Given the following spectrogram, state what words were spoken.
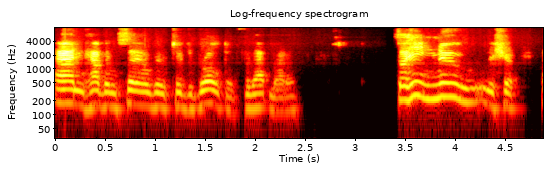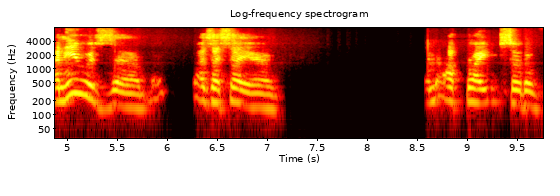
and having sailed her to Gibraltar for that matter. So he knew the ship, and he was, uh, as I say, uh, an upright sort of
